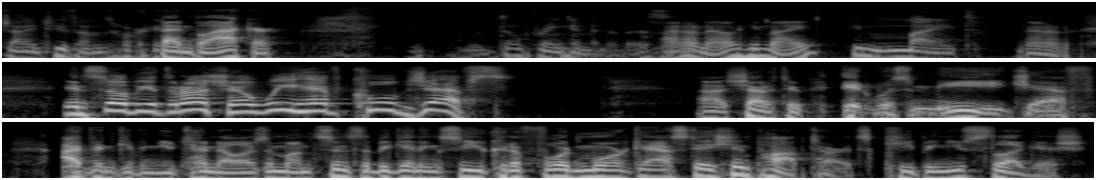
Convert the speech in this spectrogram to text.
Johnny Two Thumbs over here. Ben Blacker. Don't bring him into this. I don't know. He might. He might. I don't know. In Soviet Russia, we have cool Jeffs. Uh, shout out to it was me, Jeff. I've been giving you ten dollars a month since the beginning, so you could afford more gas station pop tarts, keeping you sluggish,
